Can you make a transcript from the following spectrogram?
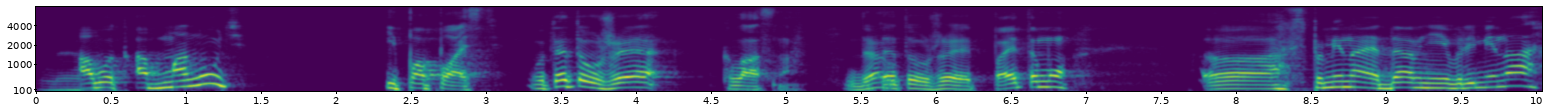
Да. А вот обмануть и попасть, вот это уже классно. Да. Вот это уже, поэтому, э, вспоминая давние времена,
